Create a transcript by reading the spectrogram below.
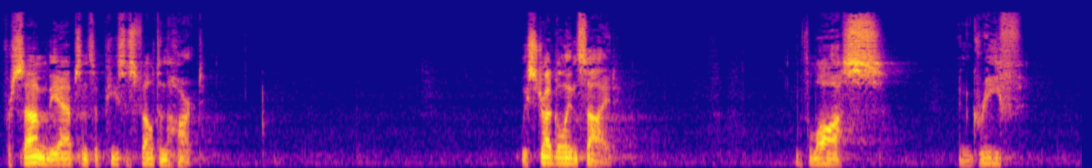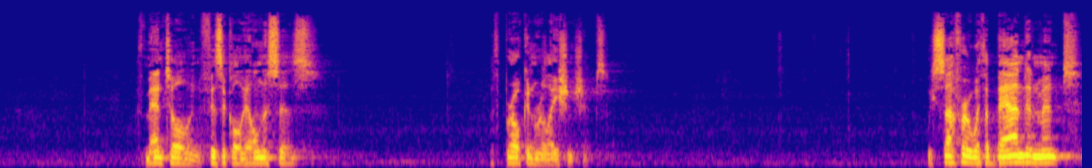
For some, the absence of peace is felt in the heart. We struggle inside with loss and grief, with mental and physical illnesses, with broken relationships. We suffer with abandonment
